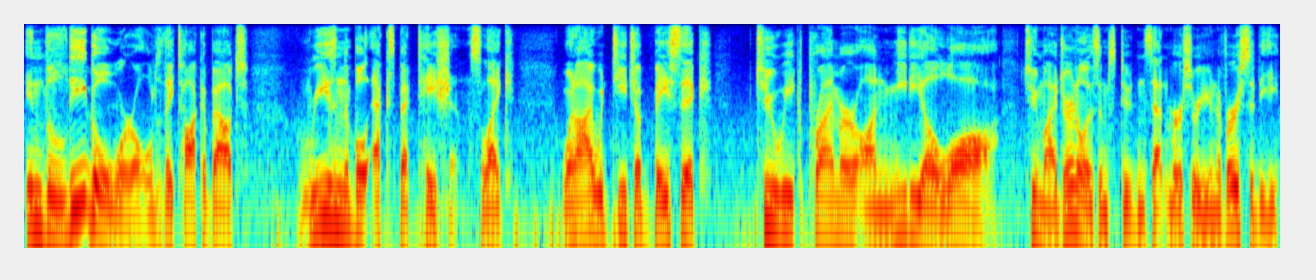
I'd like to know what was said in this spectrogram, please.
In the legal world, they talk about reasonable expectations. Like when I would teach a basic two week primer on media law to my journalism students at Mercer University,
